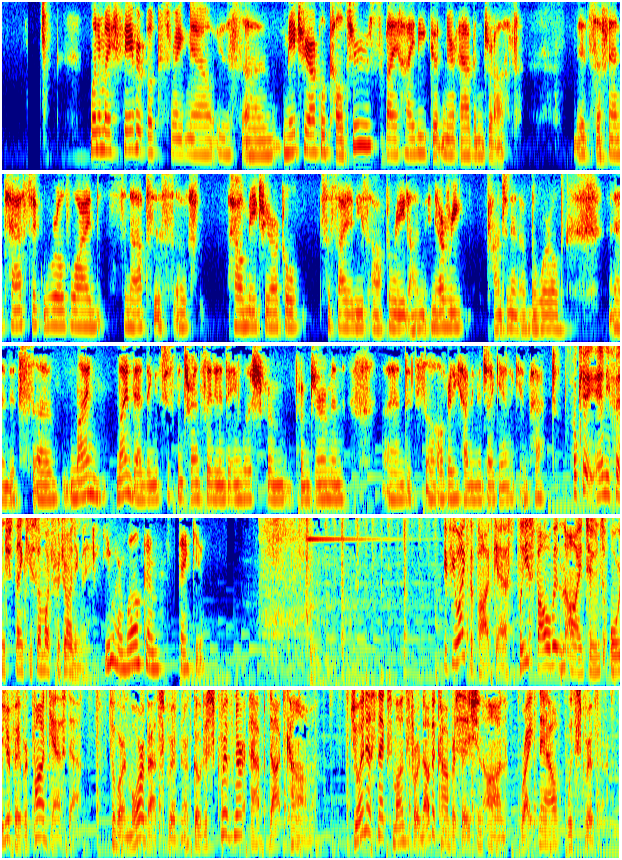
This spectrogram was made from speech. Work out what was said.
one of my favorite books right now is um, Matriarchal Cultures by Heidi Göttner Abendroth. It's a fantastic worldwide synopsis of how matriarchal societies operate on in every continent of the world, and it's uh, mind mind bending. It's just been translated into English from from German, and it's uh, already having a gigantic impact. Okay, Annie Finch, thank you so much for joining me. You are welcome. Thank you. If you like the podcast, please follow it in iTunes or your favorite podcast app. To learn more about Scrivener, go to scrivenerapp.com. Join us next month for another conversation on Right Now with Scrivener.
